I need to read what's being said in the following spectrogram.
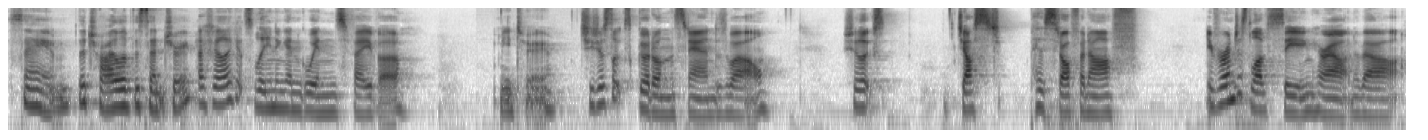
Same. The trial of the century. I feel like it's leaning in Gwen's favor. Me too. She just looks good on the stand as well. She looks just pissed off enough. Everyone just loves seeing her out and about.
